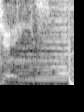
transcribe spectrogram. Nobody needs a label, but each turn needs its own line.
DJs.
